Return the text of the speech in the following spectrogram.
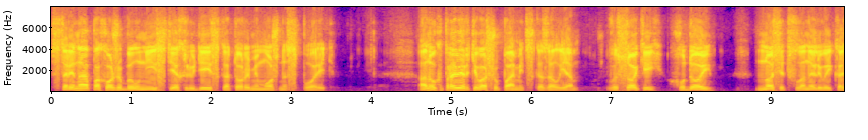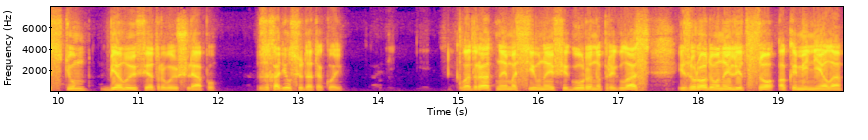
Старина, похоже, был не из тех людей, с которыми можно спорить. «А ну-ка, проверьте вашу память», — сказал я. «Высокий, худой, носит фланелевый костюм, белую фетровую шляпу. Заходил сюда такой?» Квадратная массивная фигура напряглась, изуродованное лицо окаменело.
